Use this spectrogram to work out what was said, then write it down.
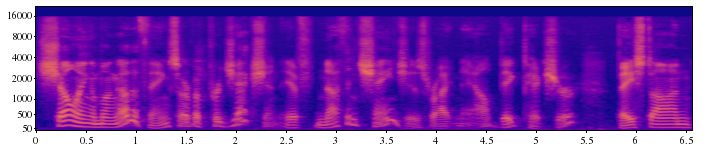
showing, among other things, sort of a projection. If nothing changes right now, big picture, based on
